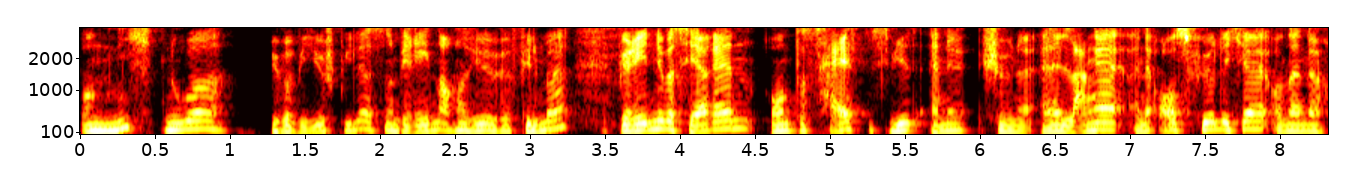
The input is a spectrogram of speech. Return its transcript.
Und nicht nur über Videospiele, sondern wir reden auch natürlich über Filme. Wir reden über Serien und das heißt, es wird eine schöne, eine lange, eine ausführliche und eine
